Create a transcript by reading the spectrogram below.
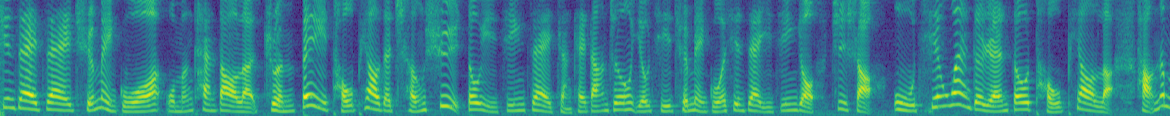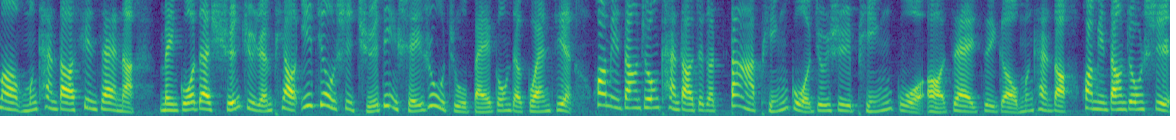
现在在全美国，我们看到了准备投票的程序都已经在展开当中，尤其全美国现在已经有至少五千万个人都投票了。好，那么我们看到现在呢，美国的选举人票依旧是决定谁入主白宫的关键。画面当中看到这个大苹果，就是苹果哦，在这个我们看到画面当中是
